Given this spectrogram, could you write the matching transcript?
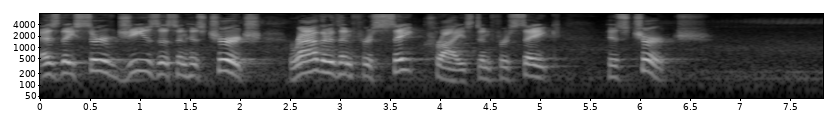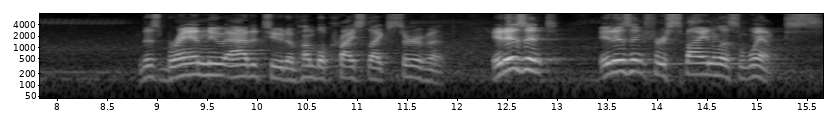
as they serve Jesus and his church rather than forsake Christ and forsake his church this brand new attitude of humble Christ-like servant. It isn't, it isn't for spineless wimps.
